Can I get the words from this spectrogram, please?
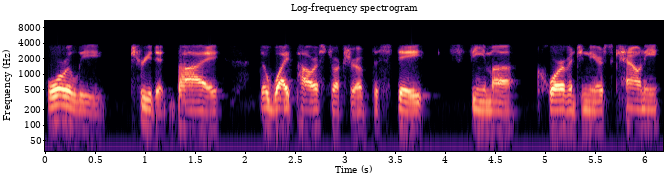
poorly treated by the white power structure of the state, FEMA, Corps of Engineers, county,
